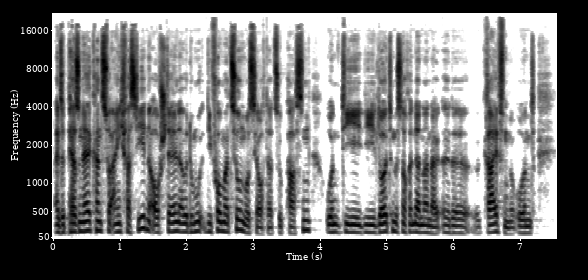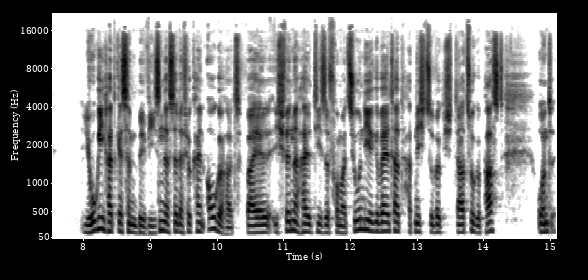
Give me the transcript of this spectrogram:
also personell kannst du eigentlich fast jeden aufstellen, aber du, die Formation muss ja auch dazu passen. Und die, die Leute müssen auch ineinander äh, greifen. Und Yogi hat gestern bewiesen, dass er dafür kein Auge hat, weil ich finde halt diese Formation, die er gewählt hat, hat nicht so wirklich dazu gepasst. Und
